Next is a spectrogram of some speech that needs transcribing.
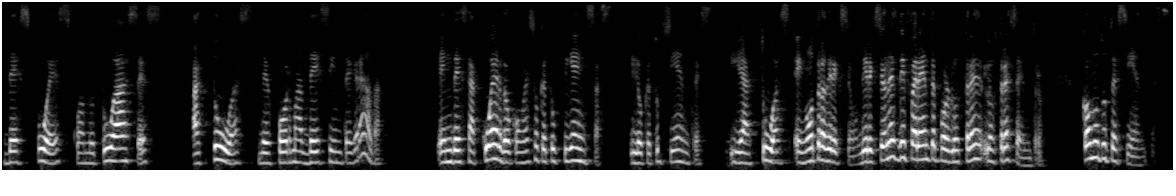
después cuando tú haces, actúas de forma desintegrada, en desacuerdo con eso que tú piensas y lo que tú sientes y actúas en otra dirección? Direcciones diferentes por los tres, los tres centros. ¿Cómo tú te sientes?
